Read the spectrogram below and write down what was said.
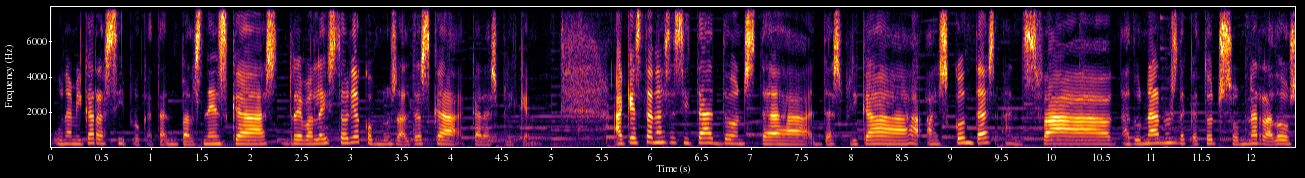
una mica recíproca, tant pels nens que reben la història com nosaltres que, que l'expliquem. Aquesta necessitat doncs, d'explicar de, els contes ens fa adonar-nos de que tots som narradors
